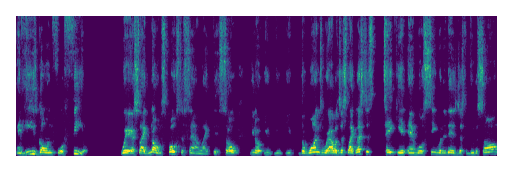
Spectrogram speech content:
and he's going for feel where it's like, no, I'm supposed to sound like this. So, you know, you, you, you, the ones where I was just like, let's just take it and we'll see what it is just to do the song.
